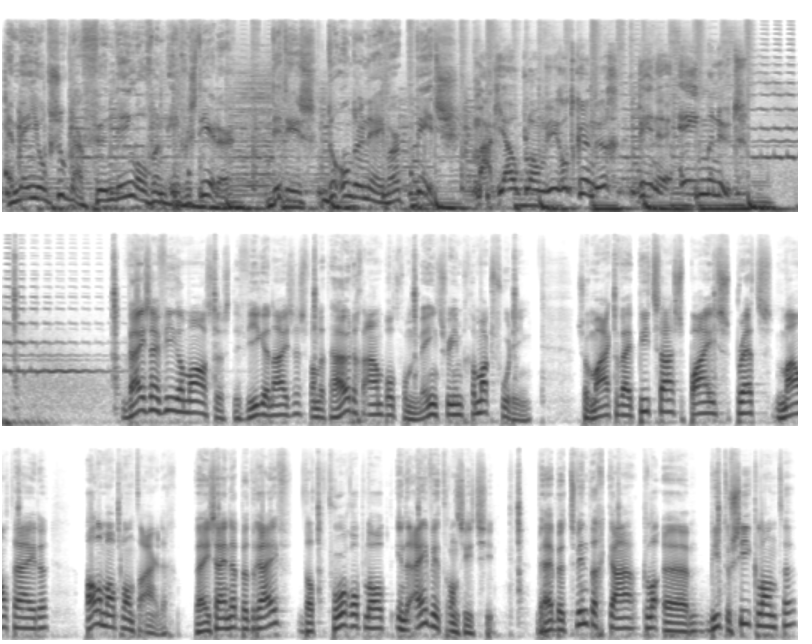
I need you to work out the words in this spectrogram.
en ben je op zoek naar funding of een investeerder? Dit is De Ondernemer Pitch. Maak jouw plan wereldkundig binnen één minuut. Wij zijn Vegan Masters, de veganizers van het huidige aanbod van mainstream gemaksvoeding. Zo maken wij pizza, spice, spreads, maaltijden. Allemaal plantaardig. Wij zijn het bedrijf dat voorop loopt in de eiwittransitie. We hebben 20k B2C klanten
